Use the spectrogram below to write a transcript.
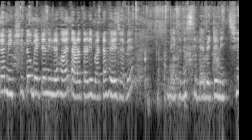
এটা মিক্সিতেও বেটে নিলে হয় তাড়াতাড়ি বাটা হয়ে যাবে। আমি এখানে সিলে বেটে নিচ্ছি।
